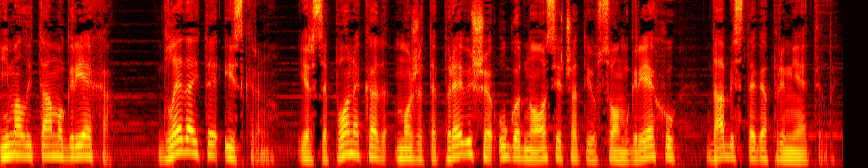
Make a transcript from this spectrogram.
Ima li tamo grijeha? Gledajte iskreno, jer se ponekad možete previše ugodno osjećati u svom grijehu da biste ga primijetili.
